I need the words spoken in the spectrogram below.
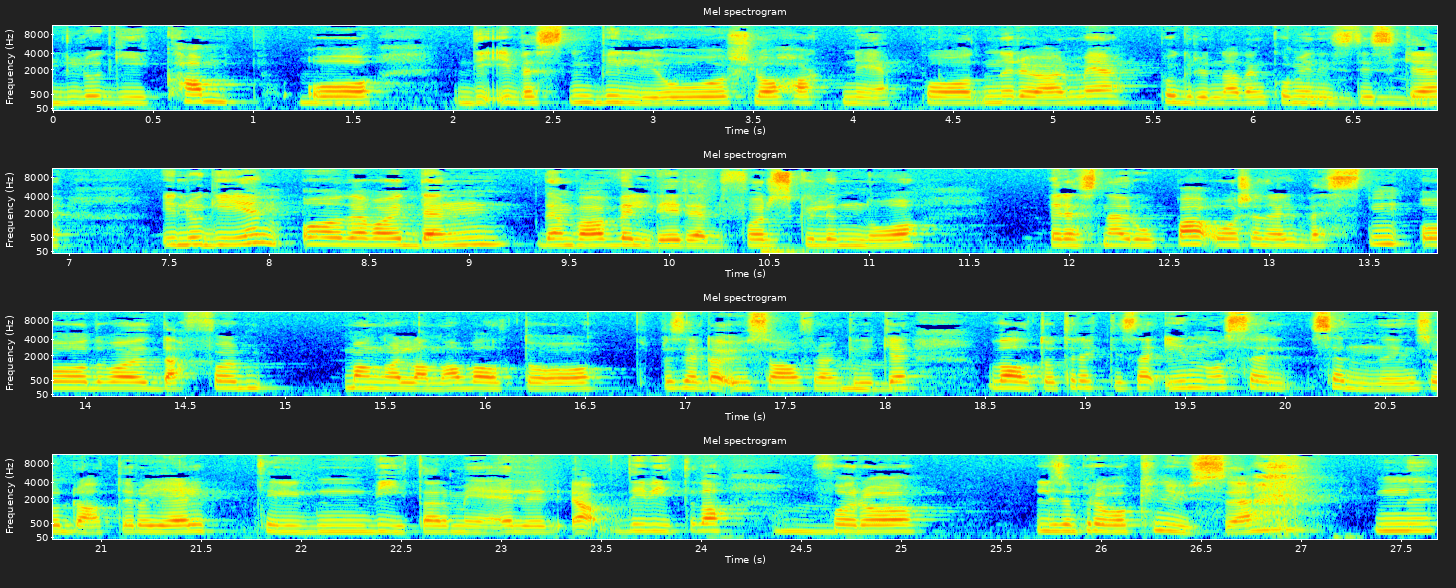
ideologikamp. Mm. Og de i Vesten ville jo slå hardt ned på Den røde armé pga. den kommunistiske ideologien. Og det var jo den den var veldig redd for skulle nå resten av Europa og generelt Vesten. Og det var jo derfor mange av landene valgte å spesielt da USA og Frankrike, valgte å trekke seg inn og sende inn soldater og hjelp til den hvite armé, eller ja, de hvite, da, mm. for å liksom prøve å knuse den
